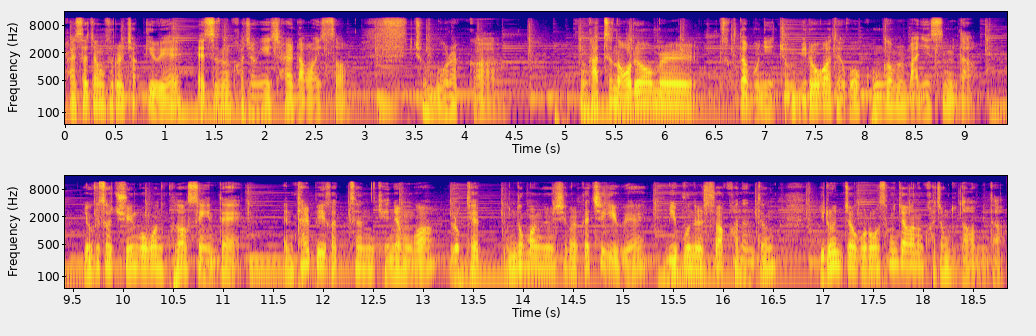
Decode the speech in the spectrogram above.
발사 장소를 찾기 위해 애쓰는 과정이 잘 나와 있어 좀 뭐랄까 같은 어려움을 겪다 보니 좀 위로가 되고 공감을 많이 했습니다. 여기서 주인공은 고등학생인데 엔탈피 같은 개념과 로켓 운동 방정식을 깨치기 위해 미분을 수학하는 등 이론적으로 성장하는 과정도 나옵니다.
